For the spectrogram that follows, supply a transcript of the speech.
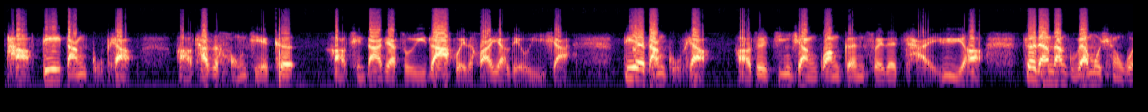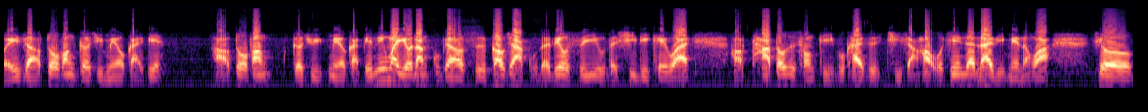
好，第一档股票好，它是宏杰科，好，请大家注意拉回的话要留意一下。第二档股票好，就是金相光跟随的彩玉哈，这两档股票目前为止啊，多方格局没有改变。好，多方格局没有改变。另外有档股票是高价股的六四一五的 CDKY，好，它都是从底部开始起涨。哈，我今天在那里面的话，就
